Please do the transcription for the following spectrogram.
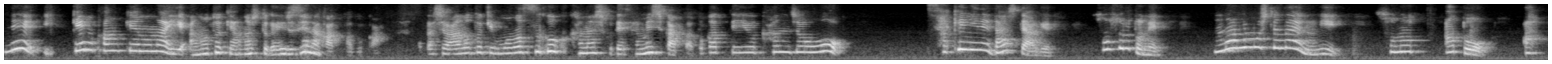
で、一見関係のない、あの時あの人が許せなかったとか、私はあの時ものすごく悲しくて寂しかったとかっていう感情を先にね、出してあげる。そうするとね、何もしてないのに、その後、あ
